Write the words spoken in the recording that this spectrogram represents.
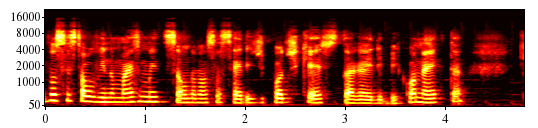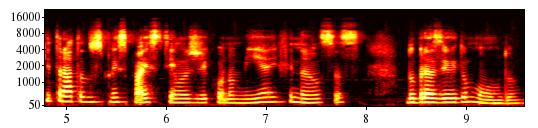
e você está ouvindo mais uma edição da nossa série de podcasts da HLB Conecta, que trata dos principais temas de economia e finanças do Brasil e do mundo.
